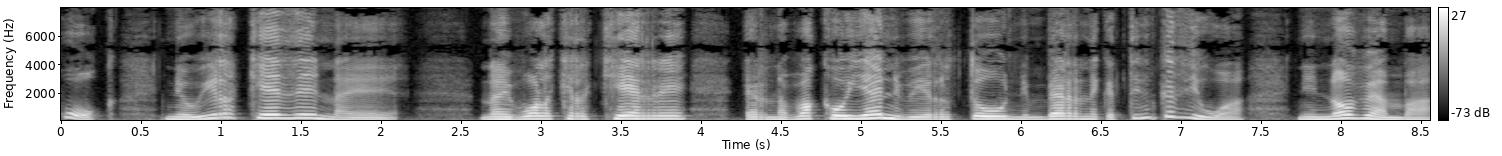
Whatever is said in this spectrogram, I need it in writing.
Hawke ni uira kele na e na i wala kere kere er na waka o iani vi ratou ni mbera ne ka tinkadhiwa ni November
